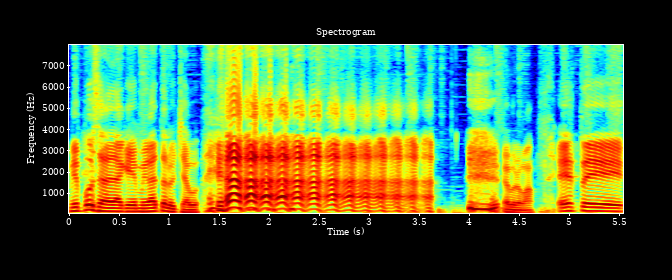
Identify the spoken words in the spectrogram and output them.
mi esposa es la que me gasta los chavos. es broma. Este,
